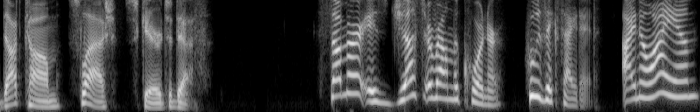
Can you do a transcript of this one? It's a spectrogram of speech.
dot com slash scared to death. Summer is just around the corner. Who's excited? I know I am.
